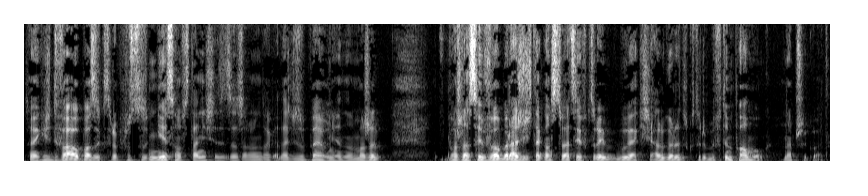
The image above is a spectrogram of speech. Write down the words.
są jakieś dwa obozy, które po prostu nie są w stanie się ze sobą dogadać zupełnie. No może można sobie wyobrazić taką sytuację, w której był jakiś algorytm, który by w tym pomógł, na przykład.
